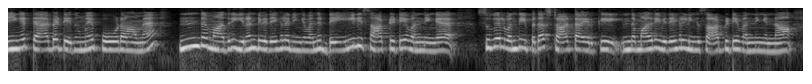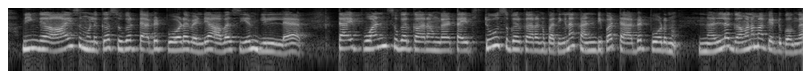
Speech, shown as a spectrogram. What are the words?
நீங்கள் டேப்லெட் எதுவுமே போடாமல் இந்த மாதிரி இரண்டு விதைகளை நீங்கள் வந்து டெய்லி சாப்பிட்டுட்டே வந்தீங்க. சுகர் வந்து இப்பதான் ஸ்டார்ட் ஆயிருக்கு. இந்த மாதிரி விதைகள் நீங்க சாப்பிட்டுட்டே வந்தீங்கன்னா நீங்க ஆயுசு முழுக்க சுகர் டேப்லெட் போட வேண்டிய அவசியம் இல்லை. டைப் ஒன் சுகர்காரவங்க டைப் டூ சுகர்காரங்க பார்த்தீங்கன்னா கண்டிப்பாக டேப்லெட் போடணும். நல்ல கவனமாக கேட்டுக்கோங்க.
